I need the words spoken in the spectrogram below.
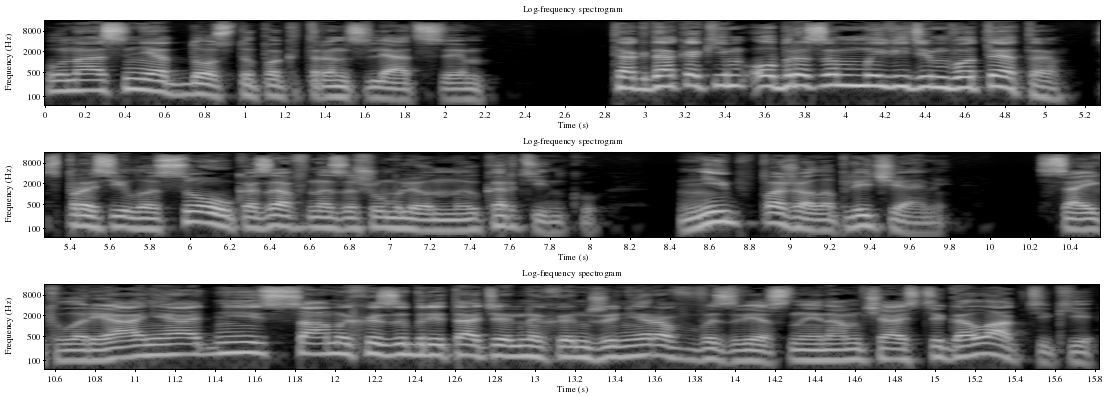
У нас нет доступа к трансляциям». «Тогда каким образом мы видим вот это?» — спросила Со, указав на зашумленную картинку. Ниб пожала плечами. Сайклориане – одни из самых изобретательных инженеров в известной нам части галактики.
